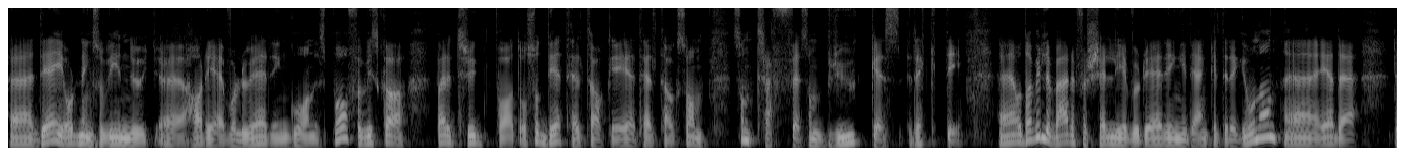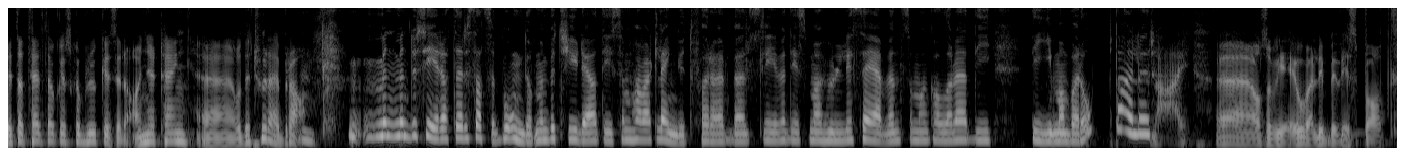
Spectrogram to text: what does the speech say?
Eh, det er en ordning som vi nå eh, har en evaluering gående på, for vi skal være trygge på at også det tiltaket er et tiltak som, som treffer, som brukes riktig. Eh, og Da vil det være forskjellige vurderinger i de enkelte regionene. Er det dette tiltaket skal brukes, er det andre ting? og det tror jeg er bra. Men, men, du sier at dere satser på ungdommen. Betyr det at de som har vært lenge utenfor arbeidslivet, de som har hull i CV-en som man kaller det, de, de gir man bare opp? Da, eller? Nei, eh, altså vi er jo veldig bevisst på at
